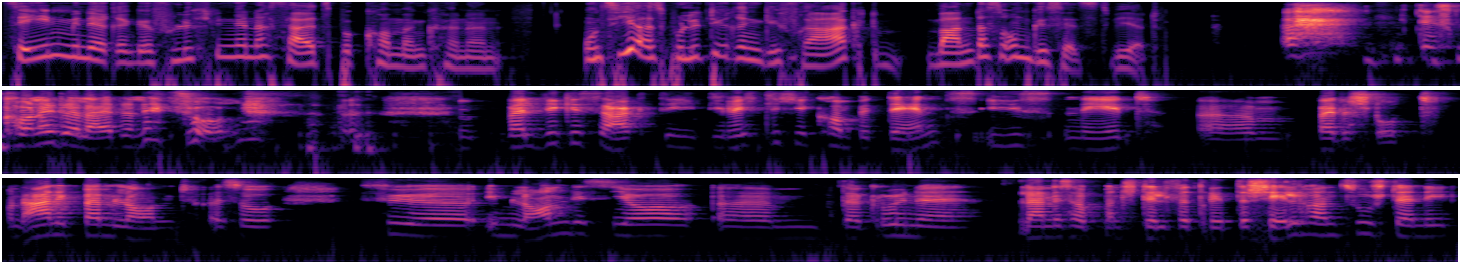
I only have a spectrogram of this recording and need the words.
zehn minderjährige Flüchtlinge nach Salzburg kommen können. Und Sie als Politikerin gefragt, wann das umgesetzt wird. Das kann ich da leider nicht sagen. Weil, wie gesagt, die, die rechtliche Kompetenz ist nicht ähm, bei der Stadt und auch nicht beim Land. Also für im Land ist ja ähm, der grüne Landeshauptmann Stellvertreter Schellhorn zuständig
